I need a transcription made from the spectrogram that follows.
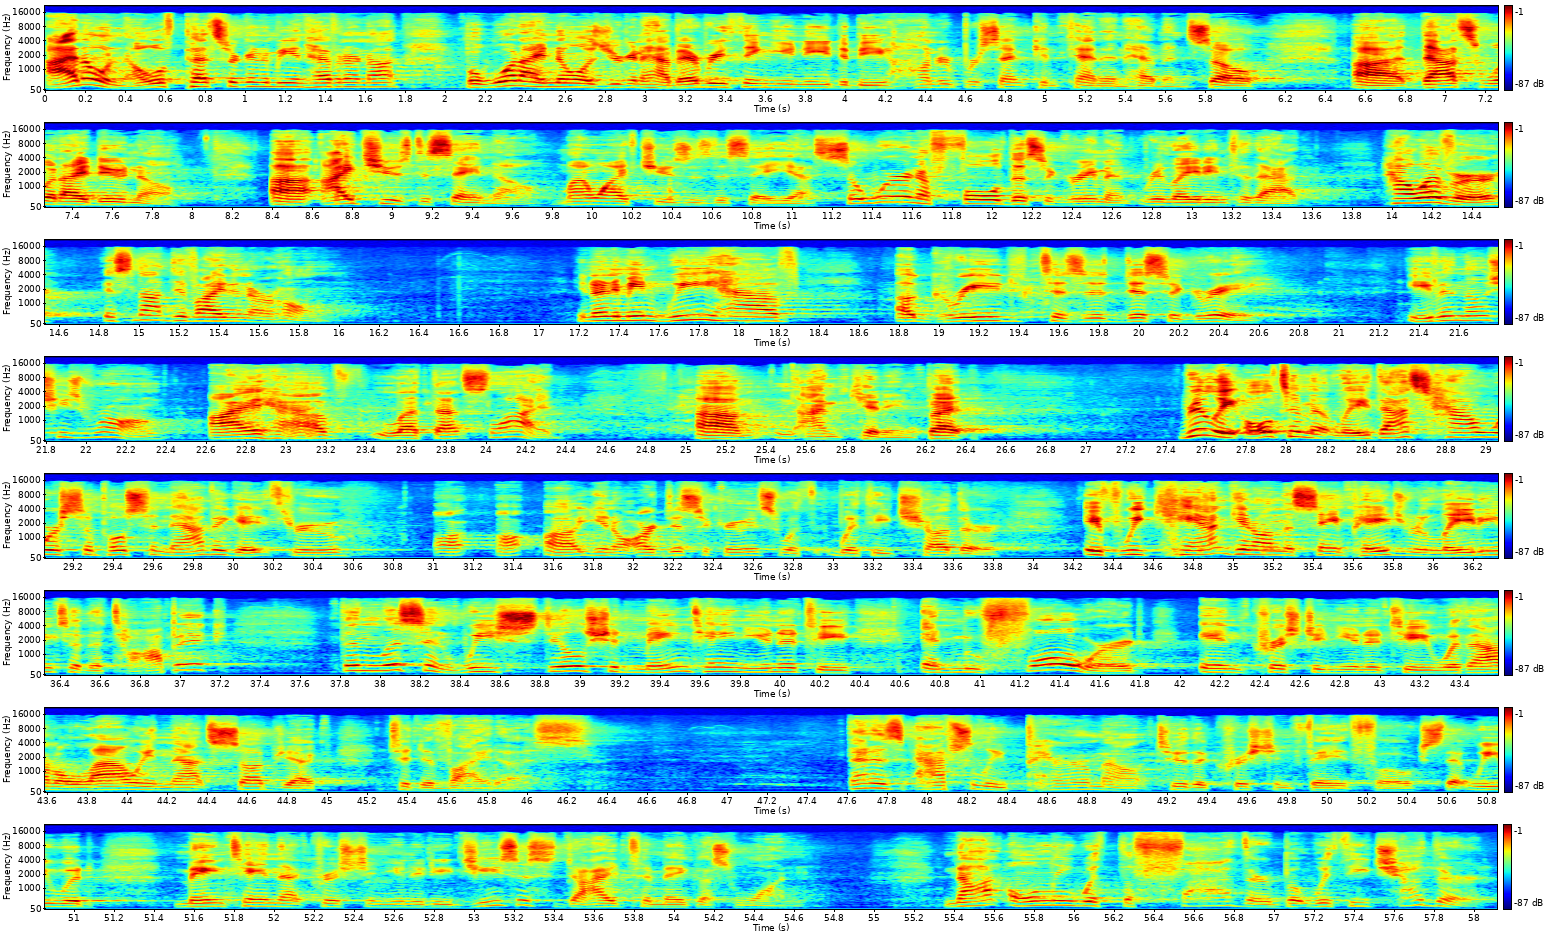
I don't know if pets are going to be in heaven or not, but what I know is you're going to have everything you need to be 100% content in heaven. So uh, that's what I do know. Uh, I choose to say no. My wife chooses to say yes. So we're in a full disagreement relating to that. However, it's not dividing our home. You know what I mean? We have agreed to disagree. Even though she's wrong, I have let that slide. Um, I'm kidding. But really, ultimately, that's how we're supposed to navigate through our, uh, uh, you know, our disagreements with, with each other. If we can't get on the same page relating to the topic, then listen, we still should maintain unity and move forward in Christian unity without allowing that subject to divide us. That is absolutely paramount to the Christian faith, folks, that we would maintain that Christian unity. Jesus died to make us one, not only with the Father, but with each other.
